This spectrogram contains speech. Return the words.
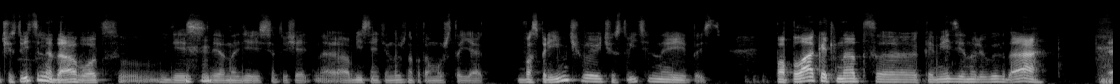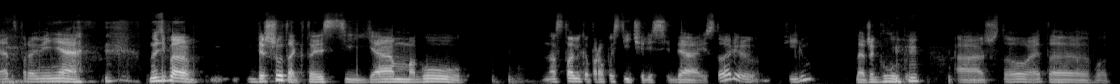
чувствительный, да, вот здесь, я надеюсь, отвечать, э, объяснять не нужно, потому что я восприимчивый, чувствительный, то есть поплакать над э, комедией нулевых, да, это про меня. ну, типа, без шуток, то есть я могу настолько пропустить через себя историю, фильм, даже глупый, а что это вот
